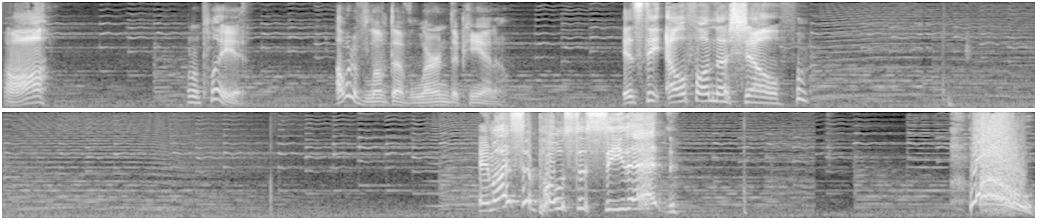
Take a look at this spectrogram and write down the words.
Aw! I want to play it. I would have loved to have learned the piano. It's the elf on the shelf! Am I supposed to see that? Whoa!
